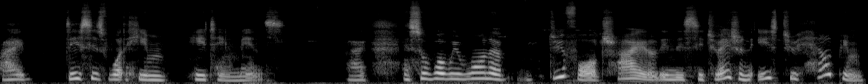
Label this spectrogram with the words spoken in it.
Right? This is what him hitting means. Right? And so, what we want to do for a child in this situation is to help him,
